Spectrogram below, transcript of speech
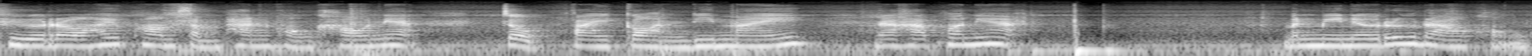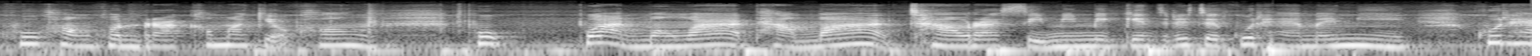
คือราให้ความสัมพันธ์ของเขาเนี่ยจบไปก่อนดีไหมนะคะ เพราะเนี่ยมันมีในเรื่องราวของคู่ครองคนรักเข้ามาเกี่ยวข้องผู้ผู้อ่านมองว่าถามว่าชาวราศีมีนมีเกณฑ์จะได้เจอคู่แท้ไหมมี คู่แท้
